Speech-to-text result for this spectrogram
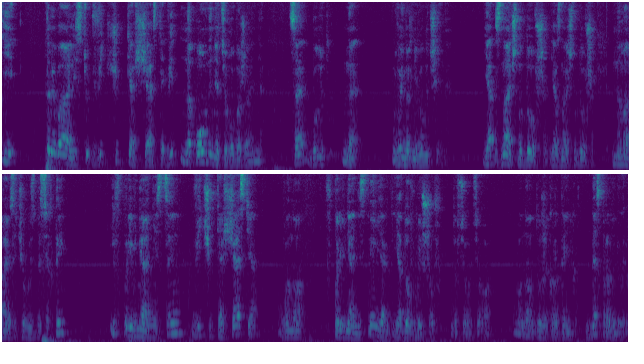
і тривалістю відчуття щастя від наповнення цього бажання, це будуть не вимірні величини. Я значно довше, я значно довше намагаюся чогось досягти, і в порівнянні з цим відчуття щастя, воно в порівнянні з тим, як я довго йшов до всього цього, воно дуже коротенько, несправедливо.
